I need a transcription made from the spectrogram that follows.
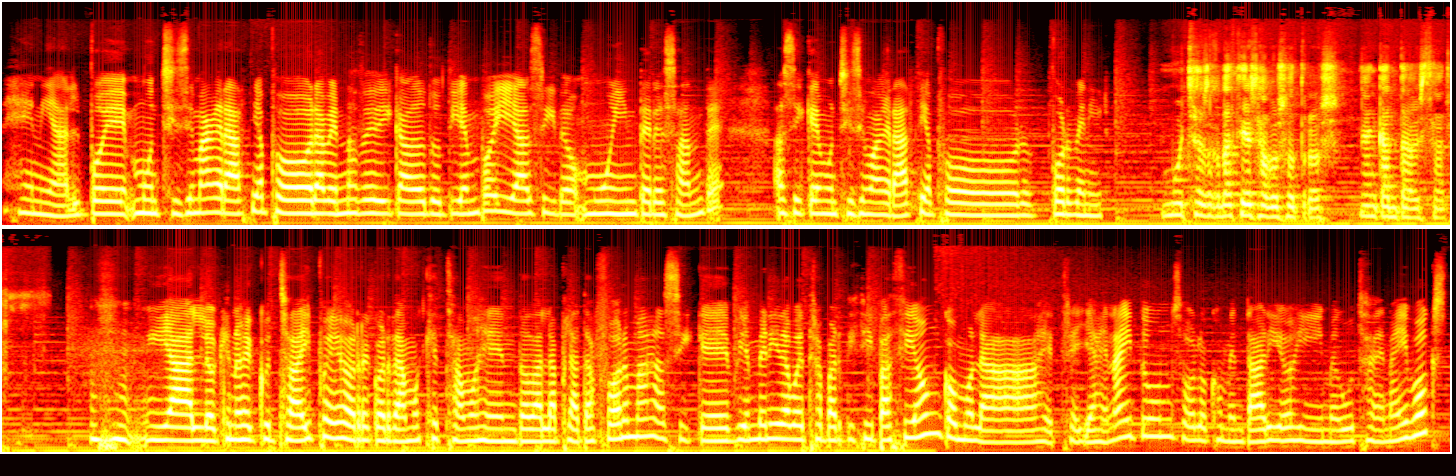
Genial, pues muchísimas gracias por habernos dedicado tu tiempo y ha sido muy interesante. Así que muchísimas gracias por, venir. Muchas gracias a vosotros, me ha encantado estar. Y a los que nos escucháis, pues os recordamos que estamos en todas las plataformas, así que bienvenida vuestra participación, como las estrellas en iTunes o los comentarios y me gusta en iBox.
